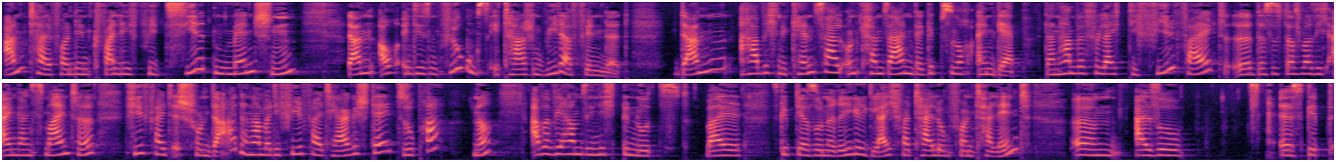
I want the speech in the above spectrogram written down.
Anteil von den qualifizierten Menschen dann auch in diesen Führungsetagen wiederfindet, dann habe ich eine Kennzahl und kann sagen, da gibt es noch ein Gap. Dann haben wir vielleicht die Vielfalt, äh, das ist das, was ich eingangs meinte. Vielfalt ist schon da, dann haben wir die Vielfalt hergestellt, super, ne? Aber wir haben sie nicht genutzt, weil es gibt ja so eine Regel Gleichverteilung von Talent. Ähm, also es gibt,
